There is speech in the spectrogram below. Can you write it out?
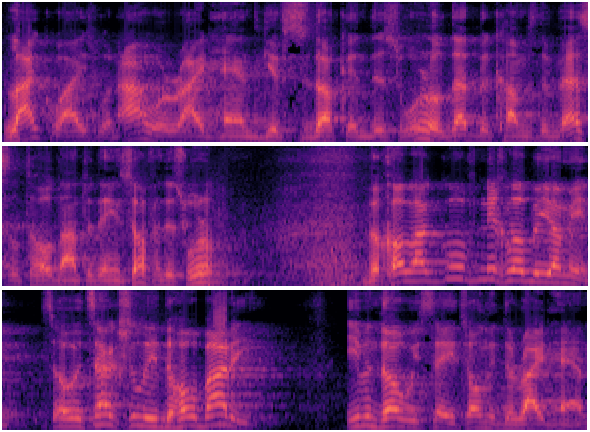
Likewise, when our right hand gives tzedakah in this world, that becomes the vessel to hold on to the Ein Sof in this world. So it's actually the whole body, even though we say it's only the right hand,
